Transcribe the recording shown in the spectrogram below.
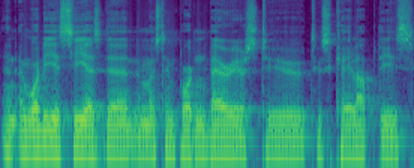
And, and what do you see as the, the most important barriers to, to scale up these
